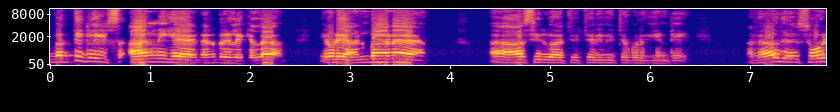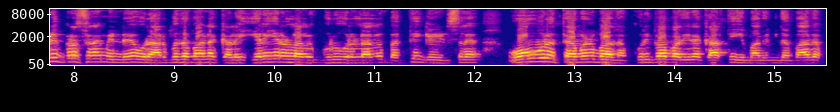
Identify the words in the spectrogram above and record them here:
பக்தி கிளீட்ஸ் ஆன்மீக நண்பர்களுக்கெல்லாம் என்னுடைய அன்பான ஆஹ், ஆசீர்வாதத்தை தெரிவித்துக் கொள்கின்றேன். அதாவது சோழி பிரசனம் என்று ஒரு அற்புதமான கலை இறையர்களாலும் குருவர்களாலும் பக்தி கிளீட்ஸ்ல ஒவ்வொரு தமிழ் மாதம் குறிப்பா பாத்தீங்கன்னா கார்த்திகை மாதம் இந்த மாதம்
